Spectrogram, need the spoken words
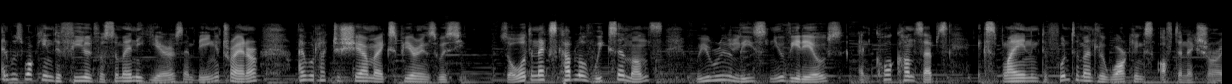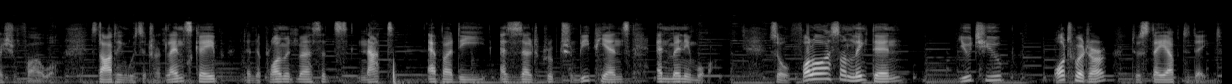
And with working in the field for so many years and being a trainer, I would like to share my experience with you. So over the next couple of weeks and months, we release new videos and core concepts explaining the fundamental workings of the next generation firewall, starting with the threat landscape, then deployment methods, NAT, AppID, SSL decryption, VPNs, and many more. So follow us on LinkedIn, YouTube, or Twitter to stay up to date.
